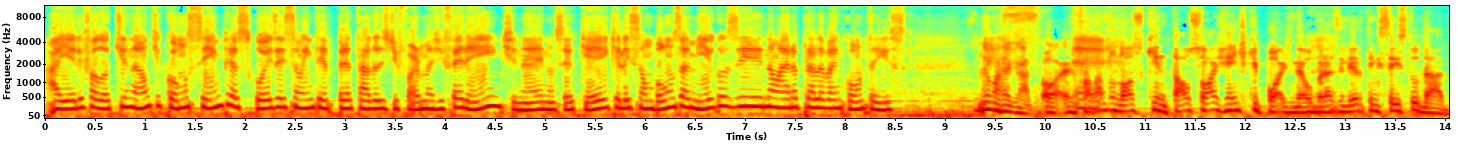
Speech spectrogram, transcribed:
Aí ele falou que não, que como sempre as coisas são interpretadas de forma diferente, né? Não sei o quê, que eles são bons amigos e não era para levar em conta isso. Deu uma regada. Ó, é É. falar do nosso quintal, só a gente que pode, né? O brasileiro tem que ser estudado.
